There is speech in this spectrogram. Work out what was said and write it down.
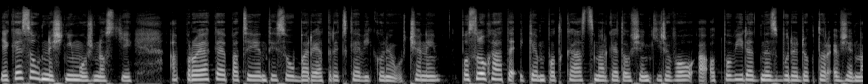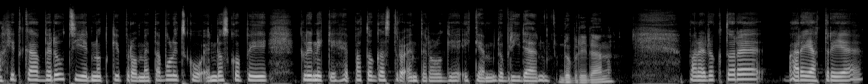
Jaké jsou dnešní možnosti a pro jaké pacienty jsou bariatrické výkony určeny? Posloucháte IKEM podcast s Markétou Šentířovou a odpovídat dnes bude doktor Evžen Machytka, vedoucí jednotky pro metabolickou endoskopii kliniky hepatogastroenterologie IKEM. Dobrý den. Dobrý den. Pane doktore, bariatrie,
